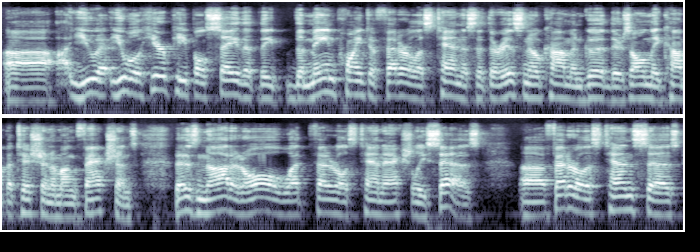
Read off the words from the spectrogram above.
Uh, you you will hear people say that the the main point of Federalist 10 is that there is no common good. There's only competition among factions. That is not at all what Federalist 10 actually says. Uh, Federalist 10 says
